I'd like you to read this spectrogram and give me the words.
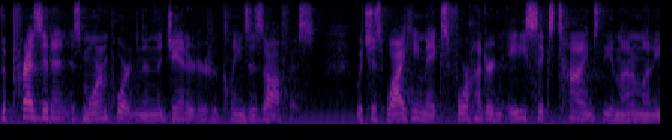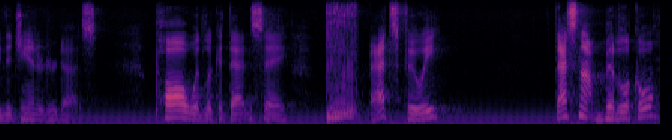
the president is more important than the janitor who cleans his office, which is why he makes 486 times the amount of money the janitor does. Paul would look at that and say, That's fooey. That's not biblical.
